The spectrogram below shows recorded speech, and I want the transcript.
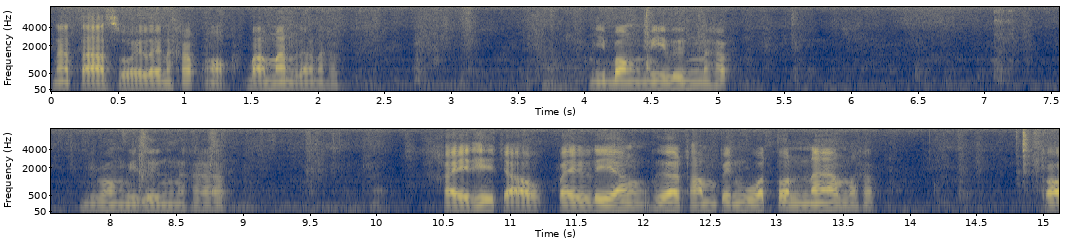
หน้าตาสวยเลยนะครับ ออกบาร์มันแล้วนะครับ มีบ้องมีลึงนะครับ มีบ้องมีลึงนะครับ ใครที่จะเอาไปเลี้ยงเพื่อทำเป็นวัวต้นน้ำนะครับ ก็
